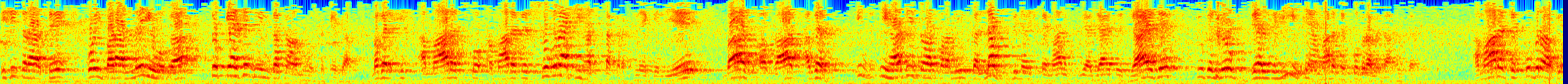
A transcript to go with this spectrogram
اسی طرح سے کوئی بڑا نہیں ہوگا تو کیسے دین کا کام ہو سکے گا؟ مگر اس عمارت کو عمارت سغرا کی حد تک رکھنے کے لیے بعض اوقات اگر اتحادی طور پر امیر کا لفظ بھی نہ استعمال کیا جائے تو جائز ہے، کیونکہ لوگ جلد ہی اسے عمارت قبرا میں داخل کر سکتے عمارت قبرا کے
